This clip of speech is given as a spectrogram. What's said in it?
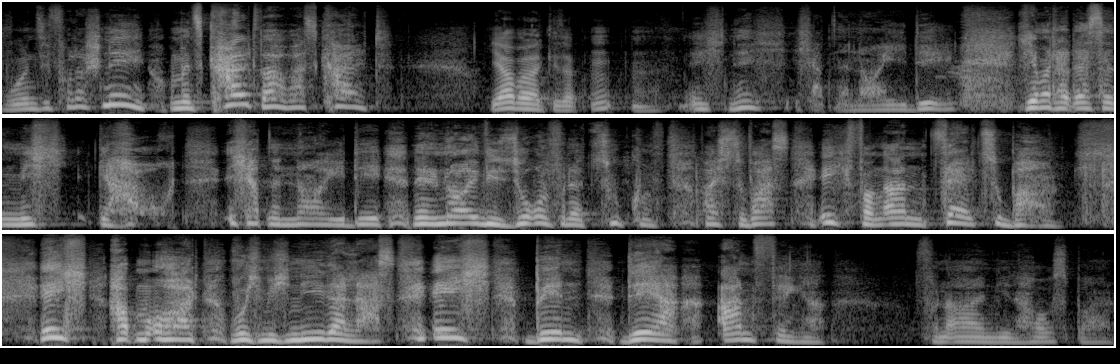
wurden sie voller Schnee. Und wenn es kalt war, war es kalt. Ja, aber er hat gesagt, N -n, ich nicht, ich habe eine neue Idee. Jemand hat erst an mich gehaucht. Ich habe eine neue Idee, eine neue Vision von der Zukunft. Weißt du was? Ich fange an, ein Zelt zu bauen. Ich habe einen Ort, wo ich mich niederlasse. Ich bin der Anfänger von allen, die ein Haus bauen.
